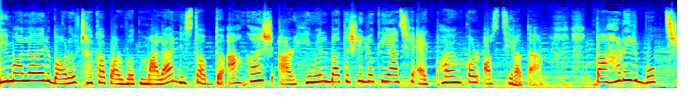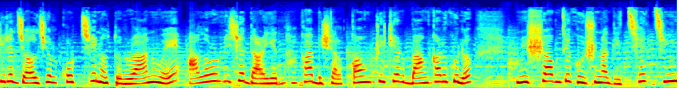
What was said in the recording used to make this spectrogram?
হিমালয়ের বরফ ঢাকা পর্বতমালা, নিস্তব্ধ আকাশ আর হিমেল বাতাসে লুকিয়ে আছে এক ভয়ঙ্কর অস্থিরতা। পাহাড়ের বুক ছিঁড়ে জলজল করছে নতুন রানওয়ে, আলোর নিচে দাঁড়িয়ে থাকা বিশাল কংক্রিটের বাংকারগুলো নিঃশব্দে ঘোষণা দিচ্ছে চীন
